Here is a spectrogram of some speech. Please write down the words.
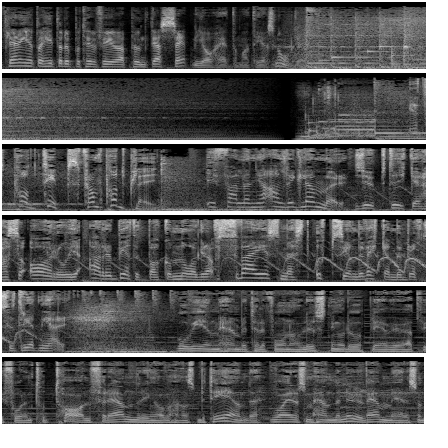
Fler nyheter hittar du på tv4.se. Jag heter Mattias Nordgren. Ett poddtips från Podplay. I fallen jag aldrig glömmer djupdyker Hasse Aro i arbetet bakom några av Sveriges mest uppseendeväckande brottsutredningar går vi in med hemlig telefonavlyssning och, och då upplever vi att vi får en total förändring av hans beteende. Vad är det som händer nu? Vem är det som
